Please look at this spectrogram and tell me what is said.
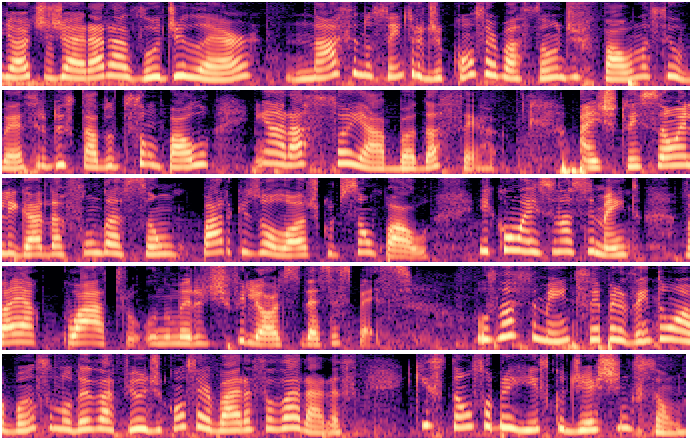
filhote de arara azul de Lair nasce no Centro de Conservação de Fauna Silvestre do Estado de São Paulo, em Araçoiaba da Serra. A instituição é ligada à Fundação Parque Zoológico de São Paulo e, com esse nascimento, vai a quatro o número de filhotes dessa espécie. Os nascimentos representam um avanço no desafio de conservar essas araras, que estão sob risco de extinção.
